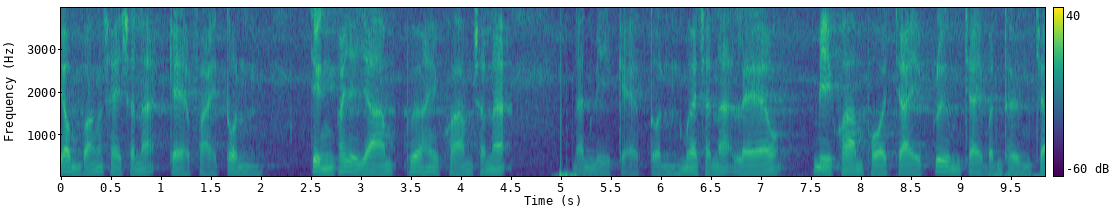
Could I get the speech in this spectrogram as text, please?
ย่อมหวังชัยชนะแก่ฝ่ายตน จึงพยายามเพื่อให้ความชนะ นั้นมีแก่ตนเมื่อชนะแล้ว มีความพอใจปลื้มใจบันเทิงใจ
